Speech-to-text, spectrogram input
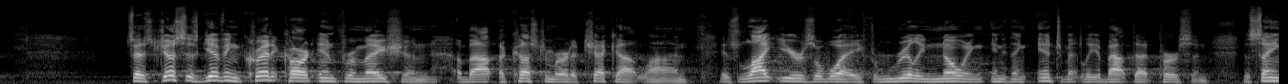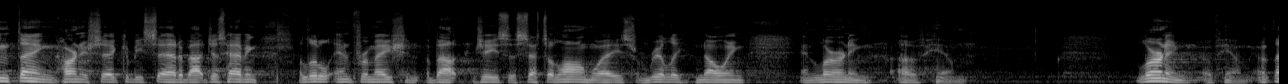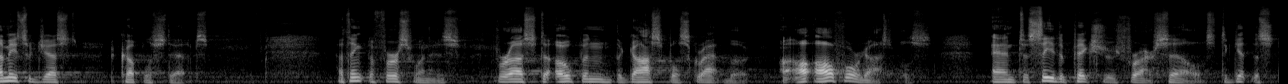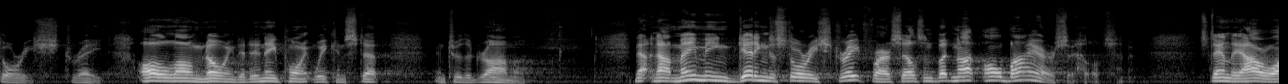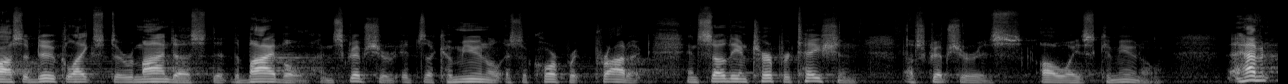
says just as giving credit card information about a customer at a checkout line is light years away from really knowing anything intimately about that person, the same thing, Harnish said, could be said about just having a little information about Jesus. That's a long ways from really knowing and learning of him. Learning of him. Uh, let me suggest a couple of steps. I think the first one is for us to open the gospel scrapbook, all, four gospels, and to see the pictures for ourselves, to get the story straight, all along knowing that at any point we can step into the drama. Now, now it may mean getting the story straight for ourselves, but not all by ourselves. Stanley Hauerwas of Duke likes to remind us that the Bible and Scripture, it's a communal, it's a corporate product. And so the interpretation of Scripture is always communal. Haven't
